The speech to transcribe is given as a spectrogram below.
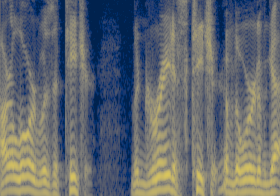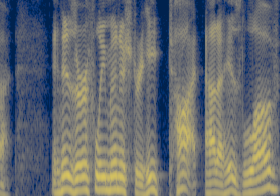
Our Lord was a teacher, the greatest teacher of the Word of God. In his earthly ministry, he taught out of his love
